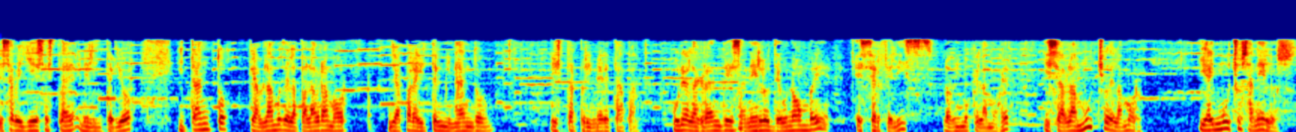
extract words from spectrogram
Esa belleza está en el interior y tanto que hablamos de la palabra amor, ya para ir terminando esta primera etapa. Una de las grandes anhelos de un hombre es ser feliz, lo mismo que la mujer, y se habla mucho del amor. Y hay muchos anhelos,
